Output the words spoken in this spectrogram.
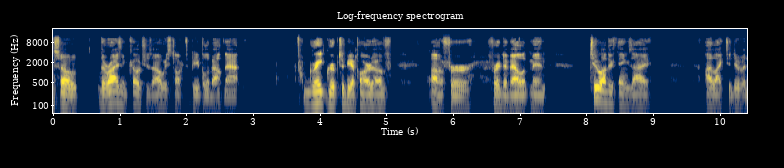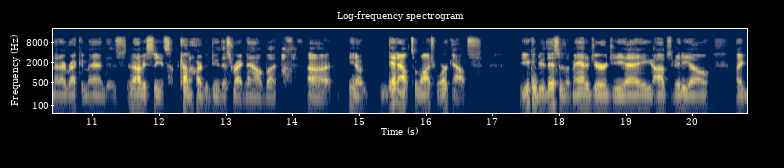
so the Rising Coaches, I always talk to people about that. Great group to be a part of uh, for for development. Two other things I I like to do and that I recommend is, and obviously it's kind of hard to do this right now, but uh, you know, get out to watch workouts. You can do this as a manager, GA, ops video. Like,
